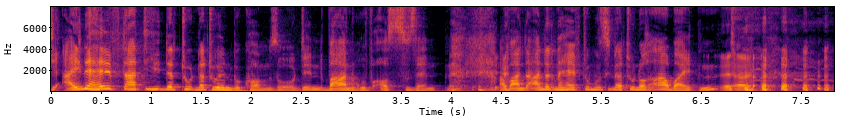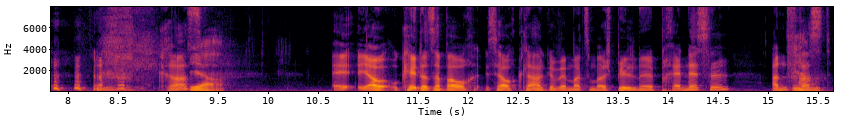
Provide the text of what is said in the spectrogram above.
die eine Hälfte hat die Natur, Natur hinbekommen, so den Warnruf auszusenden. Aber an der anderen Hälfte muss die Natur noch arbeiten. Krass. Ja. Ey, ja, okay, das ist aber auch, ist ja auch klar, wenn man zum Beispiel eine Brennnessel anfasst,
